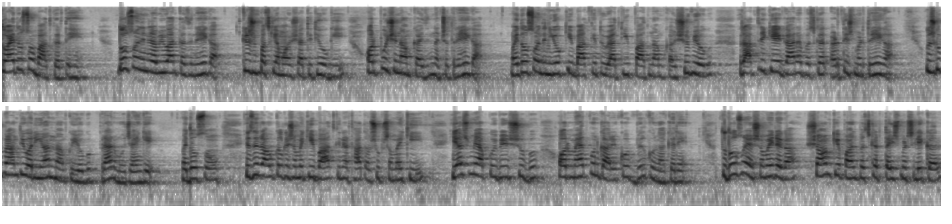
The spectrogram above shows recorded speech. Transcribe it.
तो आए दोस्तों, बात करते हैं। दोस्तों दिन रविवार का दिन रहेगा। कृष्ण पक्ष की अमावस्या तिथि होगी और पुष्य नाम का दिन नक्षत्र रहेगा। वही दोस्तों दिन योग की बात की तो व्याति पात नाम का शुभ योग रात्रि के ग्यारह बजकर अड़तीस मिनट रहेगा। उसके उपरांति वरियान नाम के योग प्रारंभ हो जाएँगे। वही दोस्तों, इस दिन राहु कल के समय की बात करें, अर्थात अशुभ समय की, यश में आप कोई भी शुभ और महत्वपूर्ण कार्य को बिल्कुल ना करें। तो दोस्तों, यह समय रहेगा शाम के पाँच बजकर तेईस मिनट से लेकर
